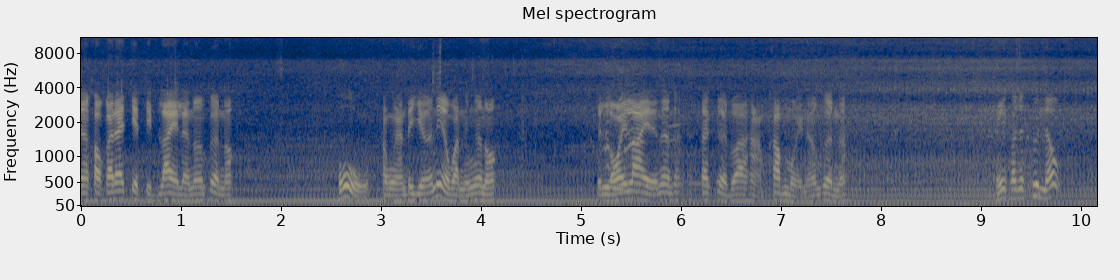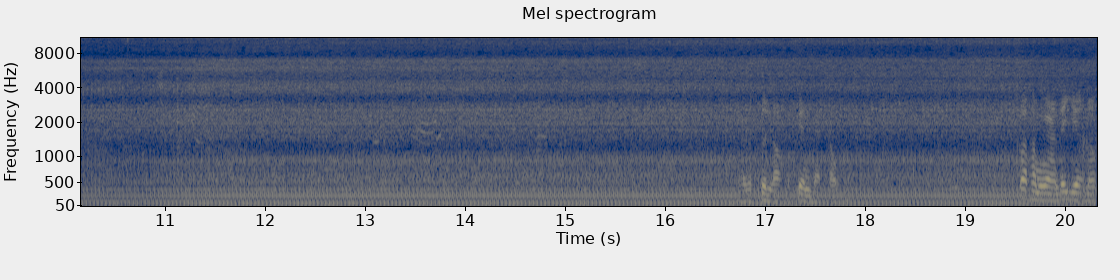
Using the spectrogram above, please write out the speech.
นะเขาก็ได้เจ็ดสิบไร่แล้วเนาะเพื่อนเนาะ โอ้ทำงานได้เยอะเนี่ยวันนึงอะเนาะเป็นร้อยไร่เลยนะถ้าถ้าเกิดว่าหามค่ำหน่อยนะเพื่อนนะเฮ้ยเขาจะขึ้นแล้วเขาจะขึ้นแล้วเปลี่ยนแบตเขาก็ทำงานได้เยอะเนาะ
